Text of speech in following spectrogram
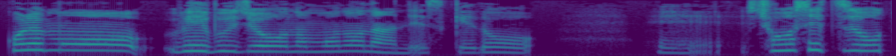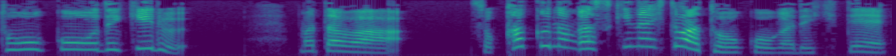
これもウェブ上のものなんですけど、えー、小説を投稿できる。または、そう、書くのが好きな人は投稿ができて、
